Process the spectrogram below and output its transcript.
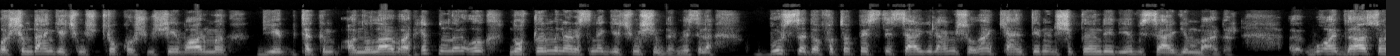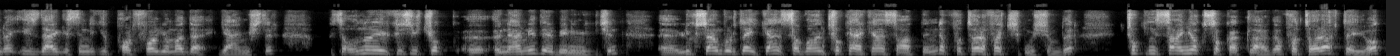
başımdan geçmiş çok hoş bir şey var mı diye bir takım anılar var. Hep bunları o notlarımın arasına geçmişimdir. Mesela Bursa'da Fotopest'te sergilenmiş olan Kentlerin Işıklarında diye bir sergim vardır. E, bu daha sonra İz dergisindeki portfolyoma da gelmiştir. Mesela onun öyküsü çok e, önemlidir benim için. E, Lüksemburg'dayken sabahın çok erken saatlerinde fotoğrafa çıkmışımdır. Çok insan yok sokaklarda, fotoğraf da yok.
